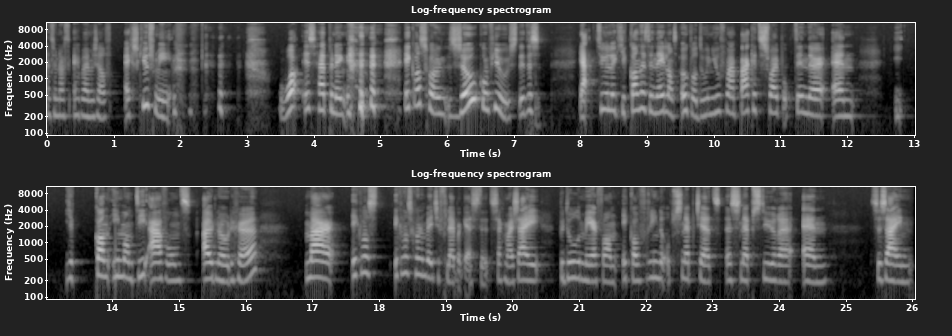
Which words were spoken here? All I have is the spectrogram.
En toen dacht ik echt bij mezelf, excuse me. What is happening? ik was gewoon zo confused. Dit is, ja, tuurlijk, je kan dit in Nederland ook wel doen. Je hoeft maar een paar keer te swipen op Tinder en je kan iemand die avond uitnodigen. Maar ik was, ik was gewoon een beetje flabbergasted. Zeg maar, zij bedoelde meer van... ik kan vrienden op Snapchat een snap sturen... en ze zijn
